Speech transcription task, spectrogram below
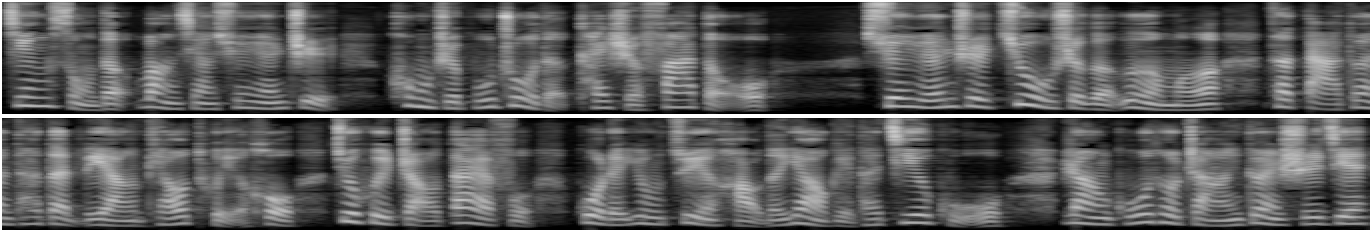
惊悚的望向轩辕志，控制不住的开始发抖。轩辕志就是个恶魔，他打断他的两条腿后，就会找大夫过来用最好的药给他接骨，让骨头长一段时间，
